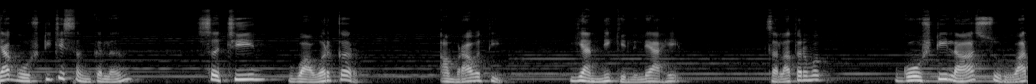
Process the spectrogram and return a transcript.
या गोष्टीचे संकलन सचिन वावरकर अमरावती यांनी केलेले आहे. चला तर मग गोष्टीला सुरुवात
